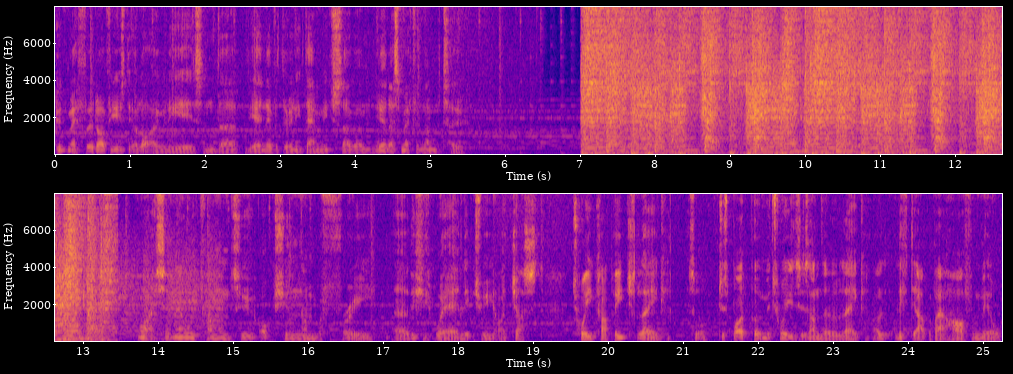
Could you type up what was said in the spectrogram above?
good method. I've used it a lot over the years and uh, yeah never do any damage. So um, yeah that's method number two. Right, so now we come on to option number three. Uh, this is where literally I just tweak up each leg sort of just by putting my tweezers under the leg I lift it up about half a mil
